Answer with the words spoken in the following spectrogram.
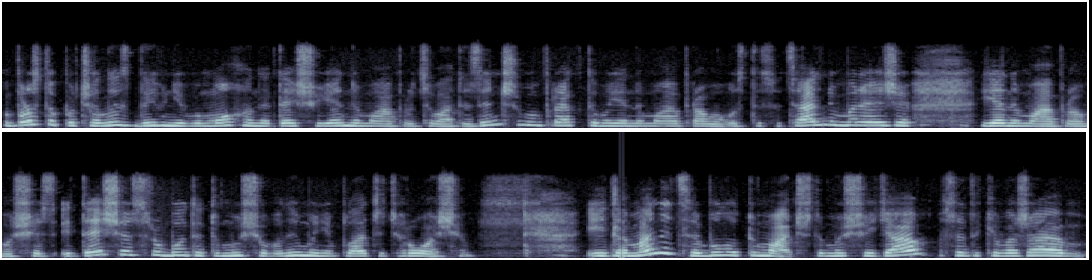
Ми просто почали з дивні вимоги на те, що я не маю працювати з іншими проектами, я не маю права вести соціальні мережі, я не маю права щось і те щось робити, тому що вони мені платять гроші. І для мене це було тумач, тому що я все-таки вважаю,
